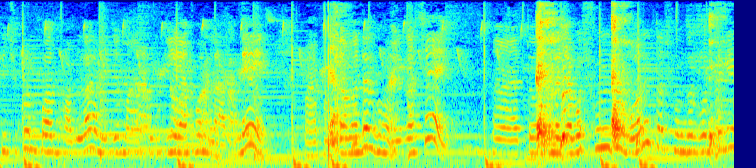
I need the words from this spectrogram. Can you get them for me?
কিছুক্ষণ পর ভাবলাম যে মায়াপুর গিয়ে এখন লাভ নেই। মায়াপুর তো আমাদের ঘরের কাছে তো আমরা যাব সুন্দরবন। তো সুন্দরবন থেকে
